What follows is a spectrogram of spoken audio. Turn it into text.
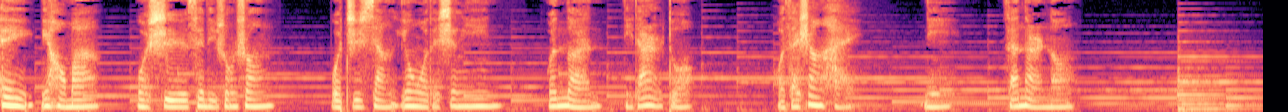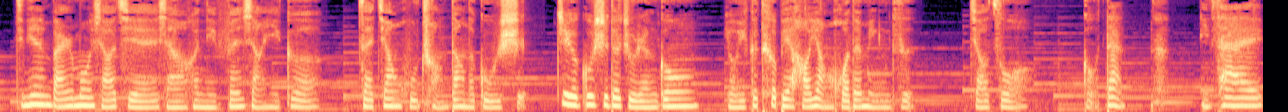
嘿，你好吗？我是 Cindy 双双，我只想用我的声音温暖你的耳朵。我在上海，你在哪儿呢？今天白日梦小姐想要和你分享一个在江湖闯荡的故事。这个故事的主人公有一个特别好养活的名字，叫做狗蛋。你猜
